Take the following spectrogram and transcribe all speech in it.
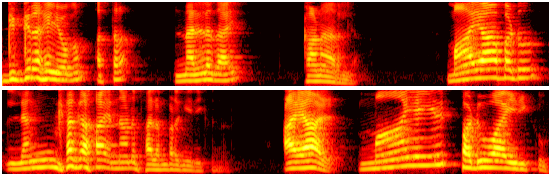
ദിഗ്രഹയോഗം അത്ര നല്ലതായി കാണാറില്ല. മായാപടു ലംഘക എന്നാണ് ഫലം പറഞ്ഞിരിക്കുന്നത്. അയാൾ മായയിൽ പടുവായിരിക്കും.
